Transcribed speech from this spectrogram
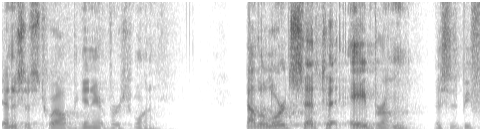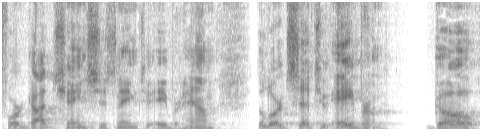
Genesis 12, beginning at verse 1. Now the Lord said to Abram, this is before God changed his name to Abraham, the Lord said to Abram, Go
